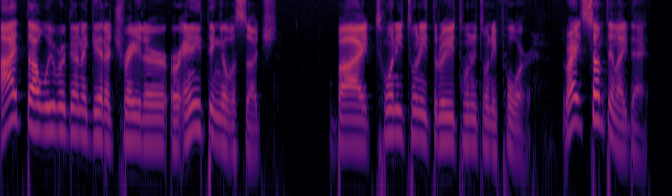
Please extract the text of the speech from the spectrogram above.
I thought we were gonna get a trailer or anything of a such by 2023, 2024, right? Something like that.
